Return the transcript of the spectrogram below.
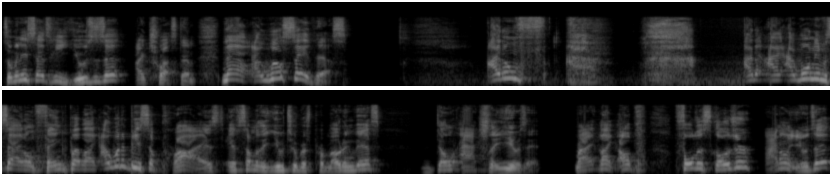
So when he says he uses it, I trust him. Now, I will say this, I don't, I, I, I won't even say I don't think, but like I wouldn't be surprised if some of the YouTubers promoting this don't actually use it, right? Like, oh, full disclosure, I don't use it.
